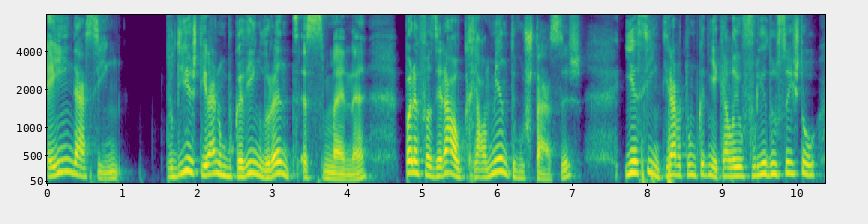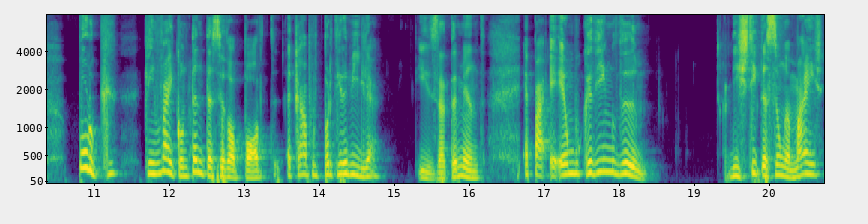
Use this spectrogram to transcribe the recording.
ainda assim podias tirar um bocadinho durante a semana para fazer algo que realmente gostasses e assim tirava-te um bocadinho aquela euforia do sexto. Porque quem vai com tanta sede ao pote acaba por partir a bilha. Exatamente. Epá, é, é um bocadinho de, de excitação a mais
